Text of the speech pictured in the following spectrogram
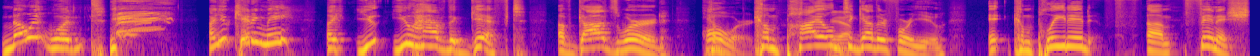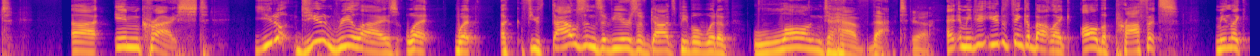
no it wouldn't. Are you kidding me? Like you you have the gift of God's word Whole word. compiled Yep. together for you, it completed, um, finished uh, in Christ. You don't? Do you realize what what a few thousands of years of God's people would have longed to have that? Yeah. And I mean, you, you to think about like all the prophets. I mean, like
